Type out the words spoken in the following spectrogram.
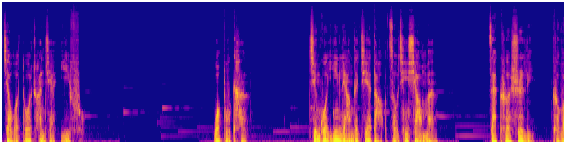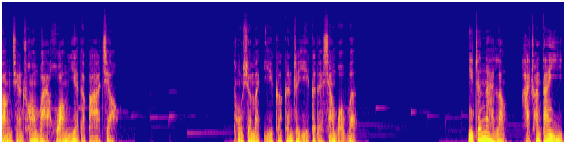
叫我多穿件衣服。我不肯。经过阴凉的街道，走进校门。在课室里，可望见窗外黄叶的芭蕉。同学们一个跟着一个的向我问：“你真耐冷，还穿单衣？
